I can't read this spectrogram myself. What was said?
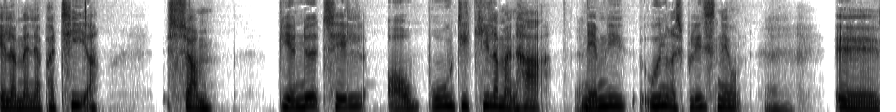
eller man er partier, som bliver nødt til at bruge de kilder, man har, ja. nemlig udenrigspolitisk nævn. Ja. Øh,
